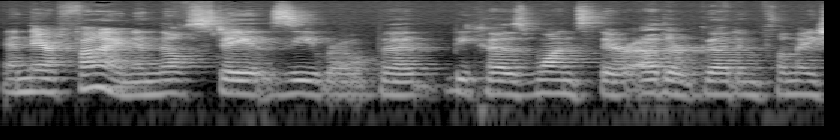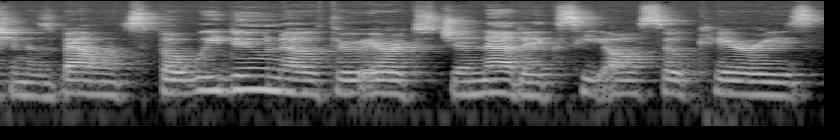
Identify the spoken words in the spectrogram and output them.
and they're fine, and they'll stay at zero. But because once their other gut inflammation is balanced, but we do know through Eric's genetics, he also carries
